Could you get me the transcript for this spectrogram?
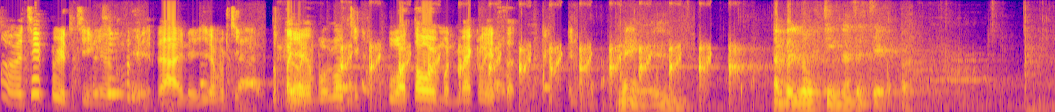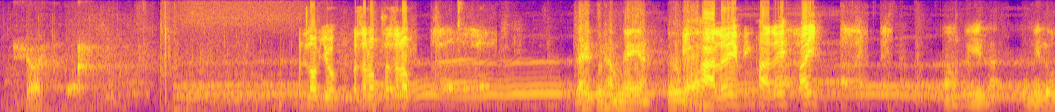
มัน ไม่ใช่ปืนจริงอะกูเห็นได้เลยเหี้ยเมื่อกี้ไปเมื่อกี้กลัวโตไปหมดแม็กเลยสัตว์แม่งเลยถ้าเป็นลูกจริงน่าจะเจ็บปะมันหลบอยู่มันสลบมันสลบแล้วให้กูทำไงอะกูบวิ่องกผ่านเลยวิ่งผ่านเลยไปเอาเวรละกูไม่รู้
